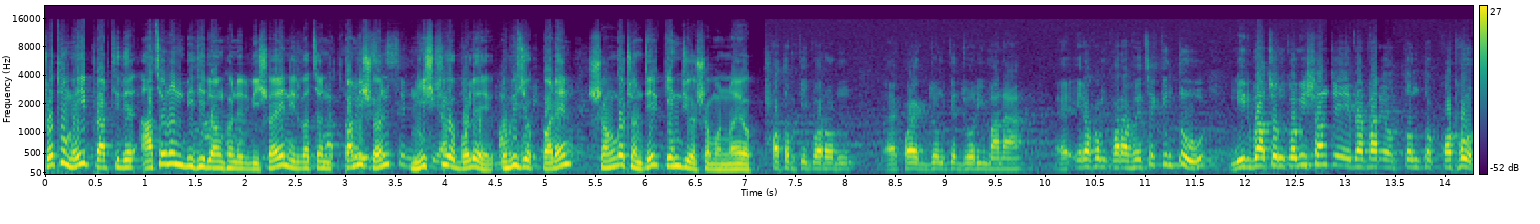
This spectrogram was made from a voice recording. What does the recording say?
প্রথমেই প্রার্থীদের আচরণবিধি লঙ্ঘনের বিষয়ে নির্বাচন কমিশন নিষ্ক্রিয় বলে অভিযোগ করেন সংগঠনটির কেন্দ্রীয় সমন্বয়ক। সতর্কীকরণ কয়েকজনকে জরিমানা এরকম করা হয়েছে। কিন্তু নির্বাচন কমিশন যে এ ব্যাপারে অত্যন্ত কঠোর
